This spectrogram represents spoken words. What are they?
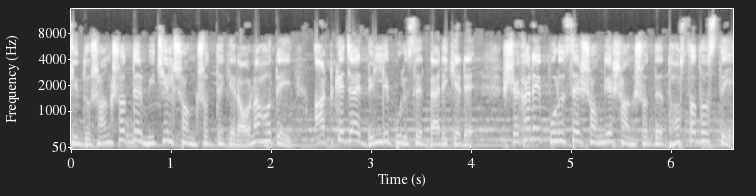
কিন্তু সাংসদদের মিছিল সংসদ থেকে রওনা হতেই আটকে যায় দিল্লি পুলিশের ব্যারিকেডে। সেখানে পুলিশের সঙ্গে সাংসদদের ধস্তাধস্তি।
